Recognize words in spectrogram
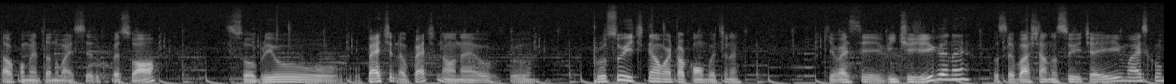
Tava comentando mais cedo com o pessoal. Sobre o. O patch. O patch não, né? O, o, pro Switch tem o Mortal Kombat, né? Que vai ser 20 GB, né? Você baixar no Switch aí, mais com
